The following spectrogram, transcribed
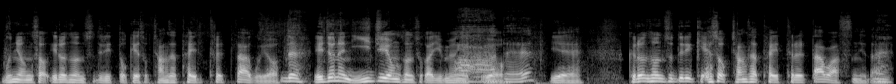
문영석 이런 선수들이 또 계속 장사 타이틀 따고요. 네. 예전엔 이주영 선수가 유명했고요. 아, 네. 예. 그런 선수들이 계속 장사 타이틀을 따왔습니다. 네.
